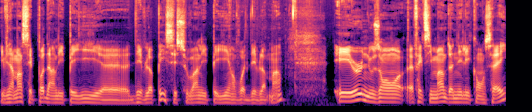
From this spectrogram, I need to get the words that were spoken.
évidemment, c'est pas dans les pays développés, c'est souvent les pays en voie de développement. Et eux nous ont effectivement donné les conseils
